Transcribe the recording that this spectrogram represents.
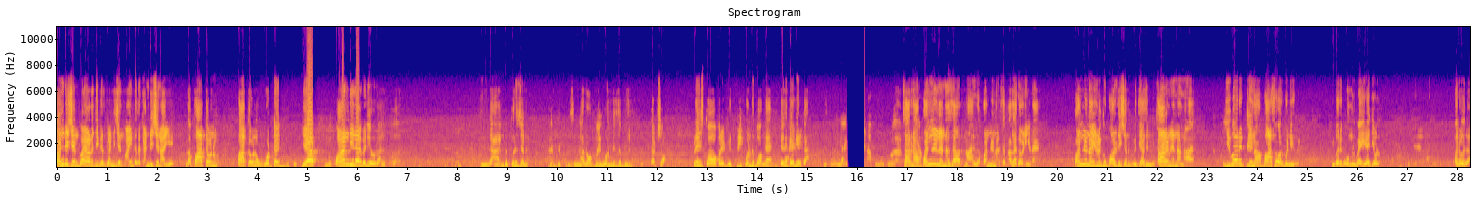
கண்டிஷன் பயாலஜிக்கல் கண்டிஷன் மைண்டில் கண்டிஷன் ஆகி இதை பார்த்தவனும் பார்த்தவனும் ஒட்ட ஏ வாந்தி தான் வெளியே வரும். அது இதுதான் I'm the prisoner I'm the prisoner of my own discipline that's all please cooperate with me கொண்டு போங்க. எது கேள்வி இருக்கா? சார் நான் பண்ணினேன் சார் நான் இதை பண்ணினேன் சார் நல்லா கவனிக்கிறேன். பண்ணின எனக்கும் பாலிட்டிஷியனுக்கும் வித்தியாசம் இருக்கு. காரணம் என்னன்னா இவருக்கு நான் பாஸ் ஓவர் பண்ணிடுறேன் இவருக்கு உங்களுக்கு வயசு ஏஜ் எவ்வளோ அறுபதா?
